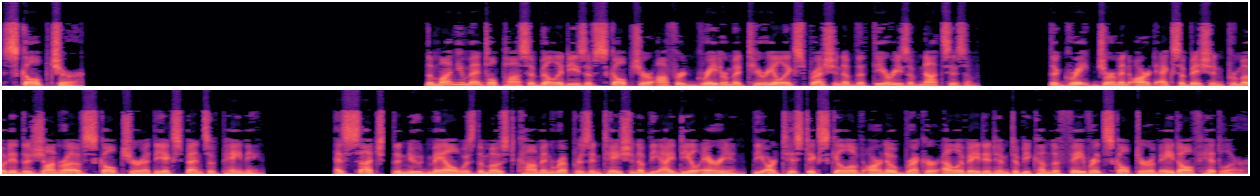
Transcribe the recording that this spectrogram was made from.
Sculpture The monumental possibilities of sculpture offered greater material expression of the theories of Nazism. The Great German Art Exhibition promoted the genre of sculpture at the expense of painting. As such, the nude male was the most common representation of the ideal Aryan. The artistic skill of Arno Breker elevated him to become the favorite sculptor of Adolf Hitler.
